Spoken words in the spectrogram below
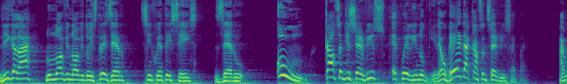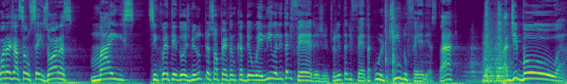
liga lá no 99230 5601. Calça de serviço é Eli Nogueira. É o rei da calça de serviço, rapaz. Agora já são 6 horas mais 52 minutos, o pessoal apertando cadê o Eli? O Eli tá de férias, gente. O Eli tá de férias, tá curtindo férias, tá? Tá de boa.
